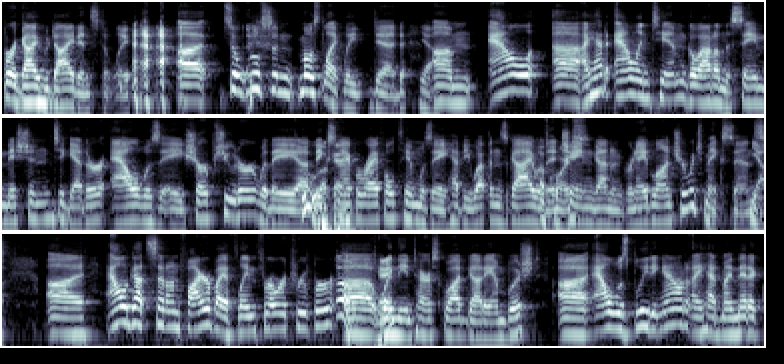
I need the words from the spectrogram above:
for a guy who died instantly. Uh, so Wilson most likely dead. Yeah. Um, Al, uh, I had Al and Tim go out on the same mission together. Al was a sharpshooter with a uh, Ooh, big okay. sniper rifle. Tim was a heavy weapons guy with Of a course. chain gun and grenade launcher, which makes sense. Yeah. Uh, Al got set on fire by a flamethrower trooper Oh, uh, when the entire squad got ambushed. Uh, Al was bleeding out. I had my medic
